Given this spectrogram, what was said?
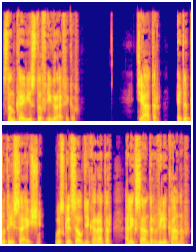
станковистов и графиков. Театр — это потрясающе, — восклицал декоратор Александр Великанов.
